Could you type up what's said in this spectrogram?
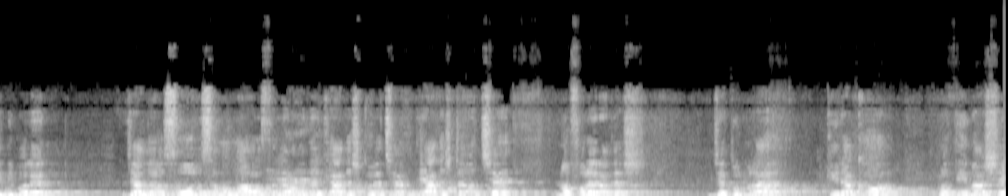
তিনি বলেন যে, আল্লাহ আমাদেরকে আদেশ করেছেন। এই আদেশটা হচ্ছে নফলের আদেশ, যে তোমরা কি রাখো? প্রতি মাসে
